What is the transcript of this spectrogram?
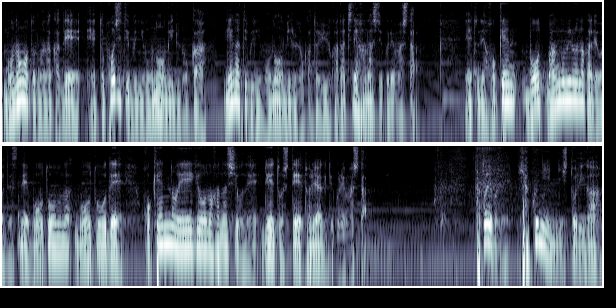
物事の中で、えっと、ポジティブにものを見るのか、ネガティブにものを見るのかという形で話してくれました。えっ、ー、とね、保険、番組の中ではですね、冒頭の冒頭で保険の営業の話をね、例として取り上げてくれました。例えばね、100人に1人が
